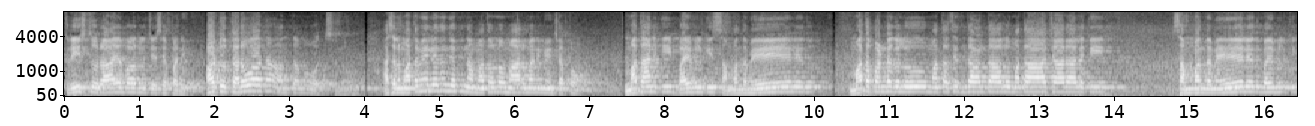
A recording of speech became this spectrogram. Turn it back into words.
క్రీస్తు రాయబారులు చేసే పని. అటు తరువాత అంతము వచ్చును. అసలు మతమే లేదని చెప్పి నా మతంలో మారమని మేము చెప్పం. మతానికి బైబిల్కి సంబంధమే లేదు. మత పండగలు మత సిద్ధాంతాలు మత ఆచారాలకి సంబంధమే లేదు బైబిల్కి.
